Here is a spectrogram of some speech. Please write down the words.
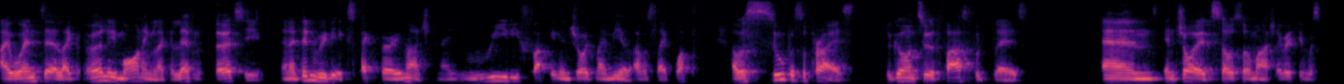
I went there like early morning, like 11:30, and I didn't really expect very much. And I really fucking enjoyed my meal. I was like, what? I was super surprised to go into a fast food place and enjoy it so so much. Everything was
